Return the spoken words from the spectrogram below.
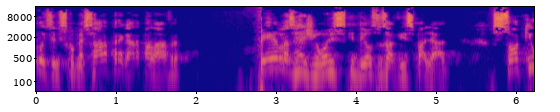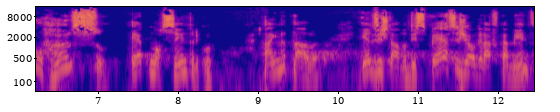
pois eles começaram a pregar a palavra pelas regiões que Deus os havia espalhado. Só que o ranço etnocêntrico ainda estava. Eles estavam dispersos geograficamente,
